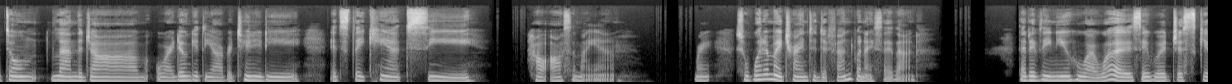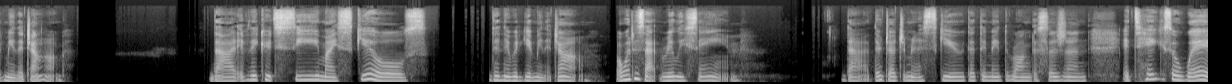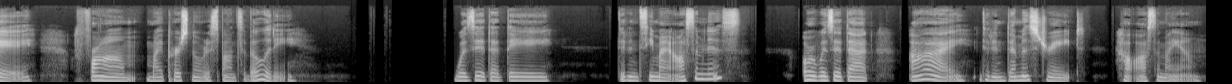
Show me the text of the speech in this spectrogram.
don't land the job or I don't get the opportunity, it's they can't see how awesome I am. Right? So, what am I trying to defend when I say that? That if they knew who I was, they would just give me the job. That if they could see my skills, then they would give me the job. But what is that really saying? That their judgment is skewed, that they made the wrong decision. It takes away from my personal responsibility. Was it that they didn't see my awesomeness? Or was it that I didn't demonstrate how awesome I am?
